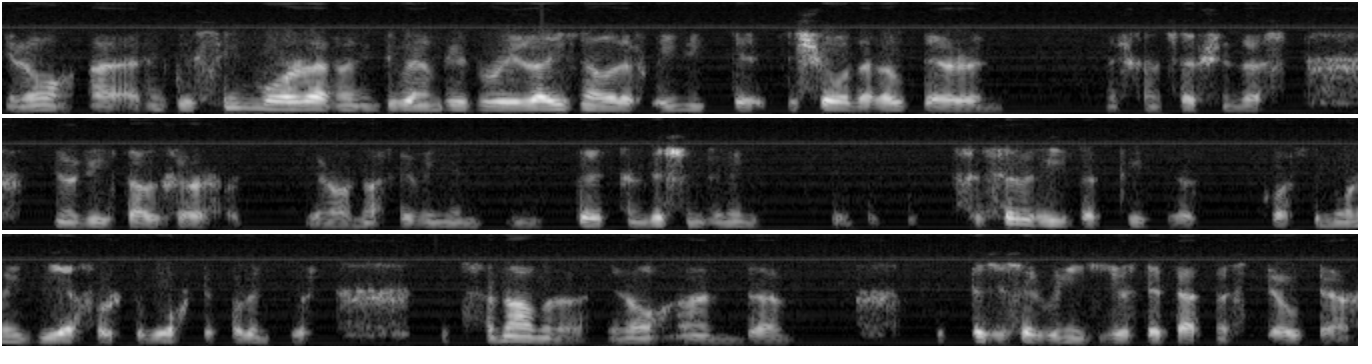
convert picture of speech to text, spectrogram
you know, I I think we've seen more of that. I think the ground people realise now that we need to, to show that out there and misconception that you know these dogs are you know not living in, in conditions. I mean, facilities that people have cost the money, the effort, the work they put into it. It's phenomenal, you know. And um, as you said, we need to just get that message out there.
